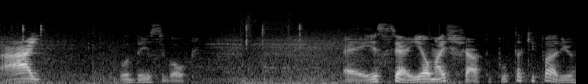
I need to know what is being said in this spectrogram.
Ai, odeio esse golpe. É, esse aí é o mais chato. Puta que pariu.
